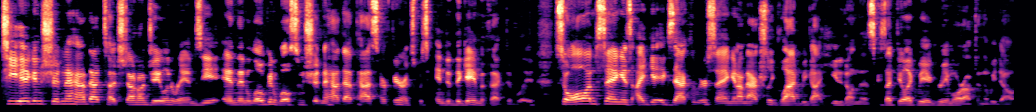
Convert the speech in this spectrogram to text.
Tee Higgins shouldn't have had that touchdown on Jalen Ramsey, and then Logan Wilson shouldn't have had that pass interference, which ended the game effectively. So all I'm saying is I get exactly what you're saying, and I'm actually glad we got heated on this because I feel like we agree more often than we don't.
